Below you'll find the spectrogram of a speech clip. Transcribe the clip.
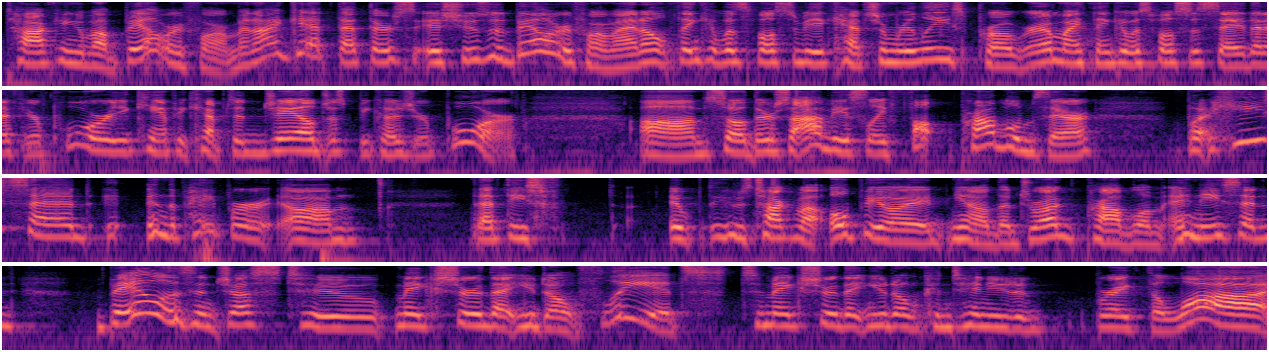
talking about bail reform. And I get that there's issues with bail reform. I don't think it was supposed to be a catch and release program. I think it was supposed to say that if you're poor, you can't be kept in jail just because you're poor. Um, so there's obviously problems there. But he said in the paper um, that these, it, he was talking about opioid, you know, the drug problem. And he said, bail isn't just to make sure that you don't flee, it's to make sure that you don't continue to break the law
